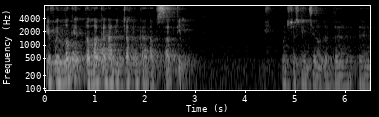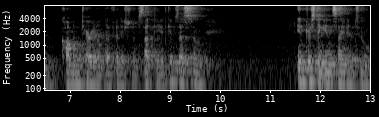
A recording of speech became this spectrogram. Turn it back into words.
if we look at the Lakkhanadi Chatuka of Sati, which just means, you know, the, the, the commentarial definition of Sati, it gives us some interesting insight into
